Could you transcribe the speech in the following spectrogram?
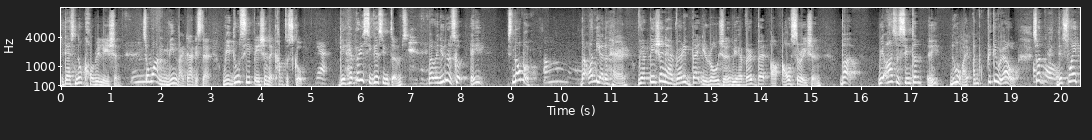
there's no correlation. So what I mean by that is that we do see patients that come to scope. Yeah. They have very severe symptoms, but when you do the scope, eh, it's normal. Oh. But on the other hand, we have patients that have very bad erosion, we have very bad uh, ulceration, but we ask the symptom, eh, no, I, I'm pretty well. So Oh. that's why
